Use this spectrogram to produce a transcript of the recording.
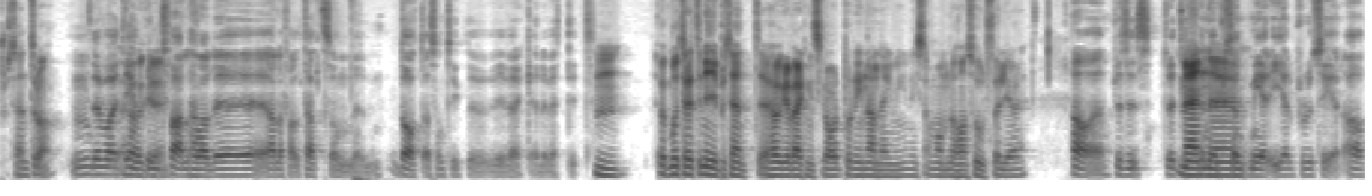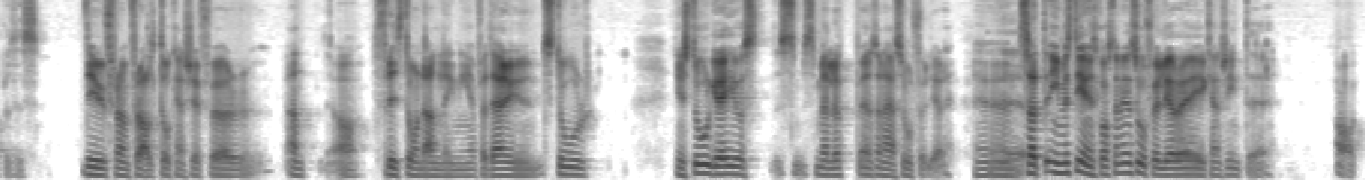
procent då. Mm, det var ett högre. enskilt fall han hade i alla fall tagit som data som tyckte vi verkade vettigt. Mm. Upp mot 39 procent högre verkningsgrad på din anläggning liksom, om du har en solföljare. Ja, precis. 39 procent eh, mer el producerad. Ja, precis. Det är ju framförallt då kanske för ja, fristående anläggningar. För det här är ju en stor, det är en stor grej att smälla upp en sån här solföljare. Eh, så att investeringskostnaden i en solföljare är kanske inte ja,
